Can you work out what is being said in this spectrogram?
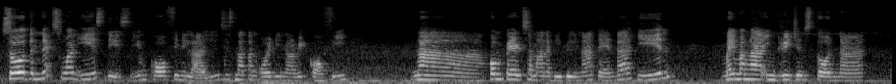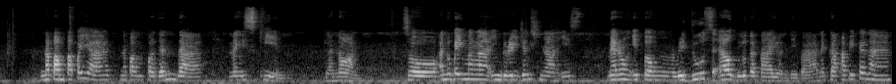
So, the next one is this, yung coffee nila. This is not an ordinary coffee na compared sa mga nabibili natin dahil may mga ingredients to na napampapayat, napampaganda ng skin. Ganon. So, ano ba yung mga ingredients niya is merong itong reduced L-glutathione, di ba? Nagkakape ka na,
